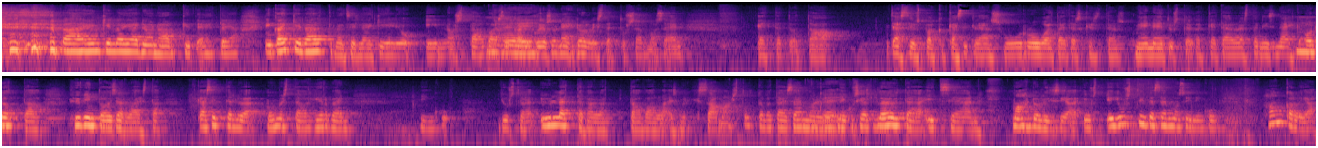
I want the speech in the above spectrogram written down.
päähenkilö ja ne on arkkitehtejä. Niin kaikki ei välttämättä silleen kilju innostaa, varsinkaan no niin jos on ehdollistettu semmoiseen, että tota, tässä jos vaikka käsitellään surua tai tässä käsitellään menetystä ja kaikkea tällaista, niin siinä ehkä mm. odottaa hyvin toisenlaista käsittelyä. Mun mielestä on hirveän niin kuin, just yllättävällä tavalla esimerkiksi samastuttava tai semmoinen, okay. että niin kuin sieltä Kiva. löytää itseään mahdollisia, just, ja just niitä semmoisia niin hankalia,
